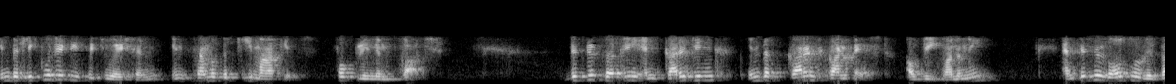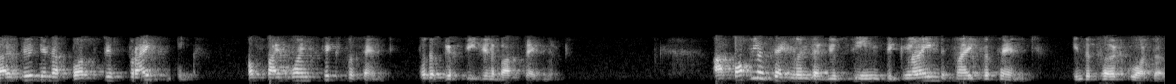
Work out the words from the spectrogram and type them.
in the liquidity situation in some of the key markets for premium Scotch. This is certainly encouraging in the current context of the economy, and this has also resulted in a positive price mix of 5.6% for the prestige and above segment. Our popular segment, as you've seen, declined 5% in the third quarter,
